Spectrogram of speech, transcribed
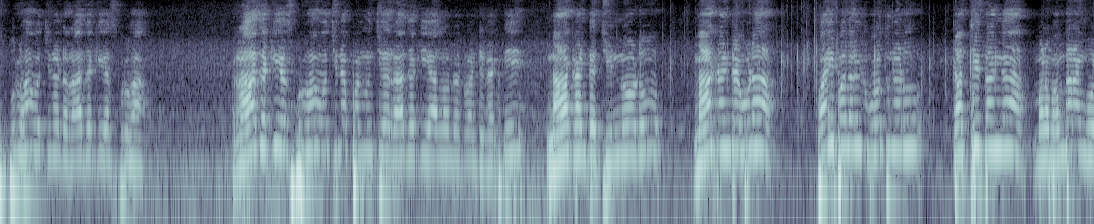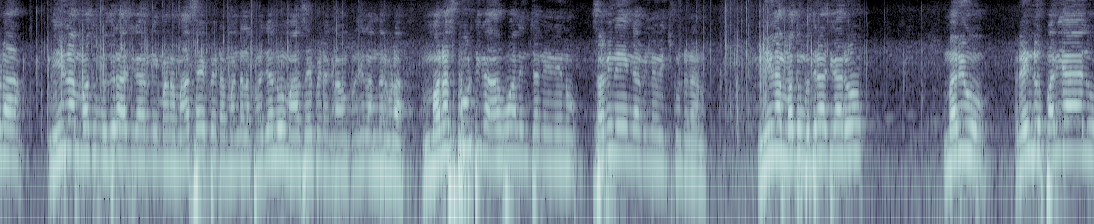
స్పృహ వచ్చినట్టు రాజకీయ స్పృహ. రాజకీయ స్పృహ వచ్చినప్పటి నుంచే రాజకీయాల్లో ఉన్నటువంటి వ్యక్తి నాకంటే చిన్నోడు నాకంటే కూడా పై పదవికి పోతున్నాడు. ఖచ్చితంగా మనమందరం కూడా నీలం మధు ముదిరాజు గారిని మన మాసాయిపేట మండల ప్రజలు మాసాయిపేట గ్రామ ప్రజలందరూ కూడా మనస్ఫూర్తిగా ఆహ్వానించని నేను సవినయంగా విన్నవించుకుంటున్నాను. నీలం మధు ముదిరాజు గారు మరియు రెండు పర్యాయాలు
